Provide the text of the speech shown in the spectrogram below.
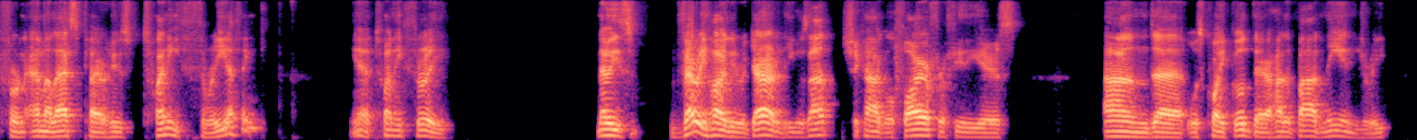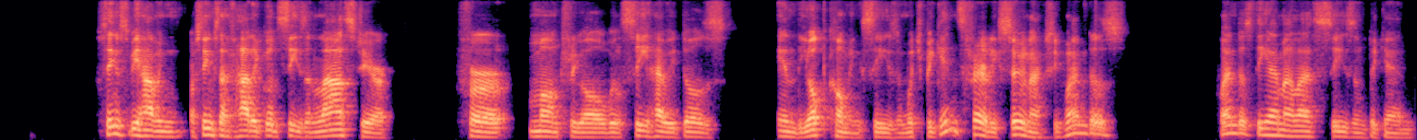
for an MLS player who's 23, I think. Yeah, 23. Now he's very highly regarded. He was at Chicago Fire for a few years and uh, was quite good there. Had a bad knee injury. Seems to be having, or seems to have had a good season last year for Montreal. We'll see how he does in the upcoming season, which begins fairly soon. Actually, when does when does the MLS season begin?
